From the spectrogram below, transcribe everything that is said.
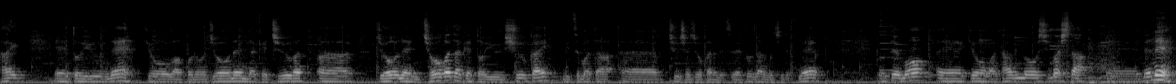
はい、えー、というね今日はこの常年岳中があ常年長ヶ岳という集会三俣、えー、駐車場からですね登山口ですね。とても、えー、今日は堪能しました、えー、でね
